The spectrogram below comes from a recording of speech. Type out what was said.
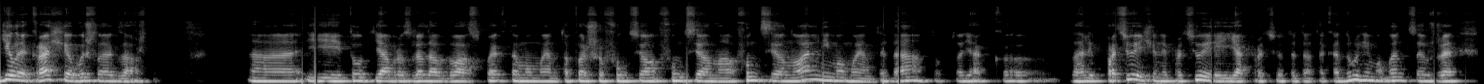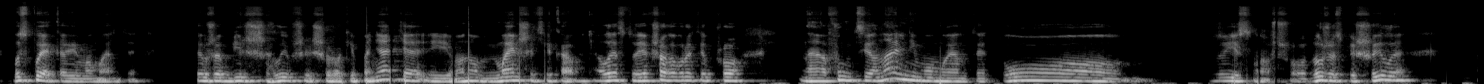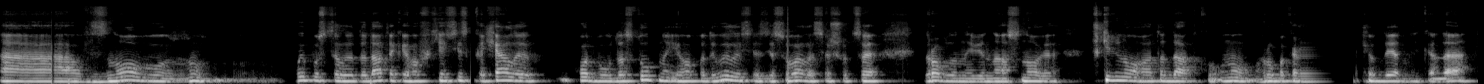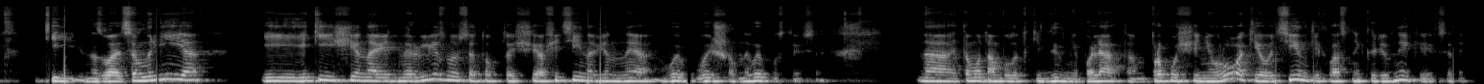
хотіли як краще, вийшло як завжди. Е, І тут я б розглядав два аспекти моменту. Перше, функціон, функціона, функціональні моменти, да? тобто як е, взагалі працює чи не працює, і як працює додаток. А другий момент це вже безпекові моменти. Це вже більш глибше і широке поняття, і воно менше цікавить. Але якщо говорити про е, функціональні моменти, то звісно, що дуже спішили. А, знову ну, випустили додаток, його всі скачали, код був доступний, його подивилися, з'ясувалося, що це зроблений він на основі шкільного додатку, ну, грубо кажучи, щоденника, да, який називається Мрія, і який ще навіть не релізнувся, тобто ще офіційно він не вийшов, не випустився. Тому там були такі дивні поля, там пропущені уроки, оцінки, класний керівник і все таке.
